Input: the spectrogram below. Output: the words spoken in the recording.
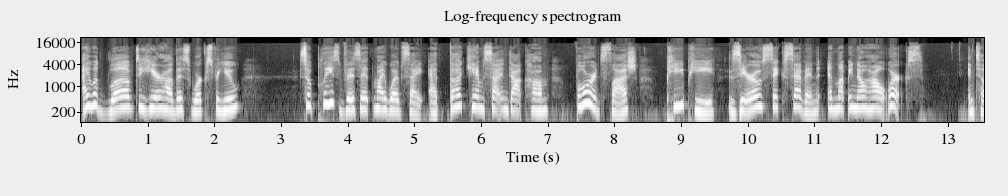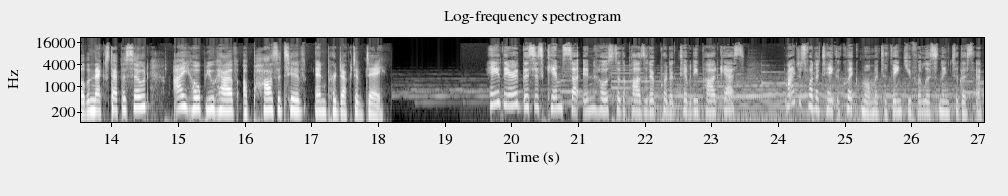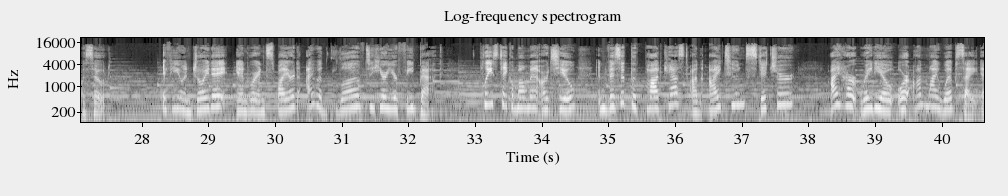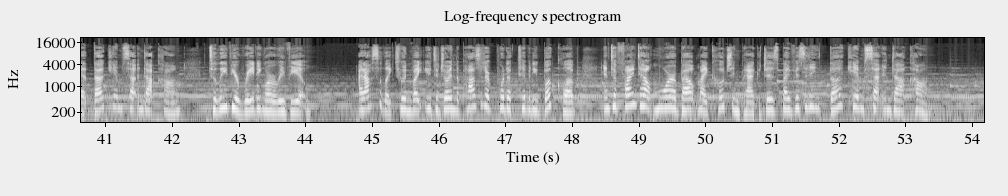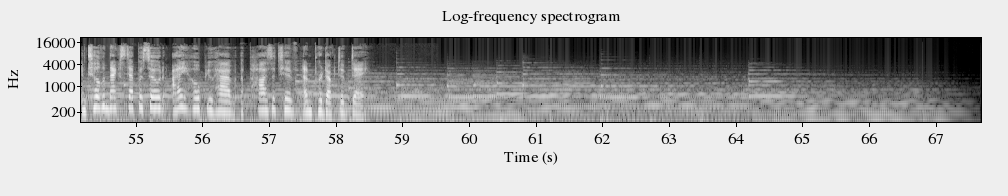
I would love to hear how this works for you. So please visit my website at thekimsutton.com forward slash PP067 and let me know how it works. Until the next episode, I hope you have a positive and productive day. Hey there, this is Kim Sutton, host of the Positive Productivity Podcast, and I just want to take a quick moment to thank you for listening to this episode. If you enjoyed it and were inspired, I would love to hear your feedback please take a moment or two and visit the podcast on iTunes, Stitcher, iHeartRadio, or on my website at thekimsutton.com to leave your rating or review. I'd also like to invite you to join the Positive Productivity Book Club and to find out more about my coaching packages by visiting thekimsutton.com. Until the next episode, I hope you have a positive and productive day.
